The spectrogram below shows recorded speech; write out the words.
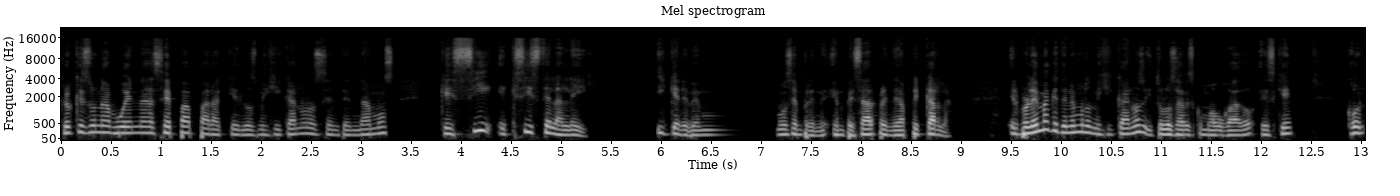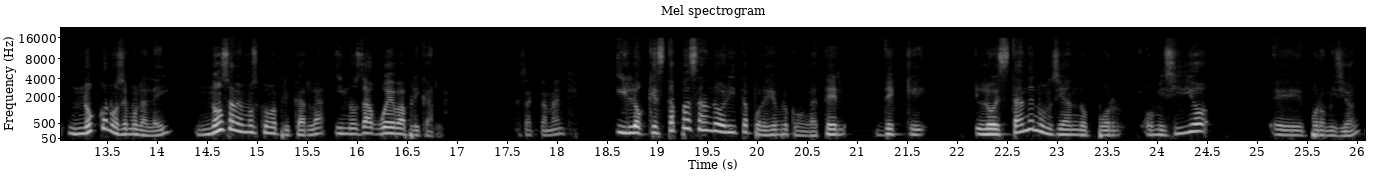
creo que es una buena cepa para que los mexicanos nos entendamos que sí existe la ley y que debemos empezar a aprender a aplicarla. El problema que tenemos los mexicanos, y tú lo sabes como abogado, es que con, no conocemos la ley, no sabemos cómo aplicarla y nos da hueva aplicarla. Exactamente. Y lo que está pasando ahorita, por ejemplo, con Gatel, de que lo están denunciando por homicidio eh, por omisión,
